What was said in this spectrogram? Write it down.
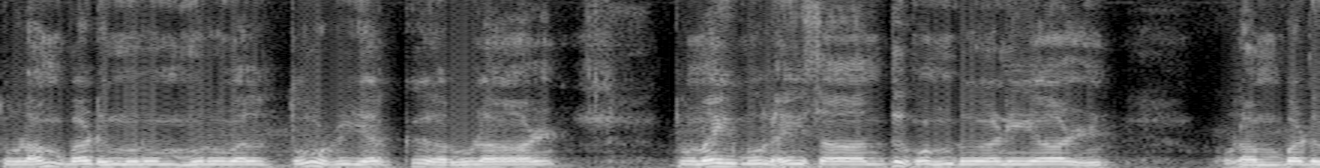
துளம்படு முரு முறுவல் தோழியர்க்கு அருளாள். துணை முலை சார்ந்து கொண்டு அணியாள். குளம்படு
